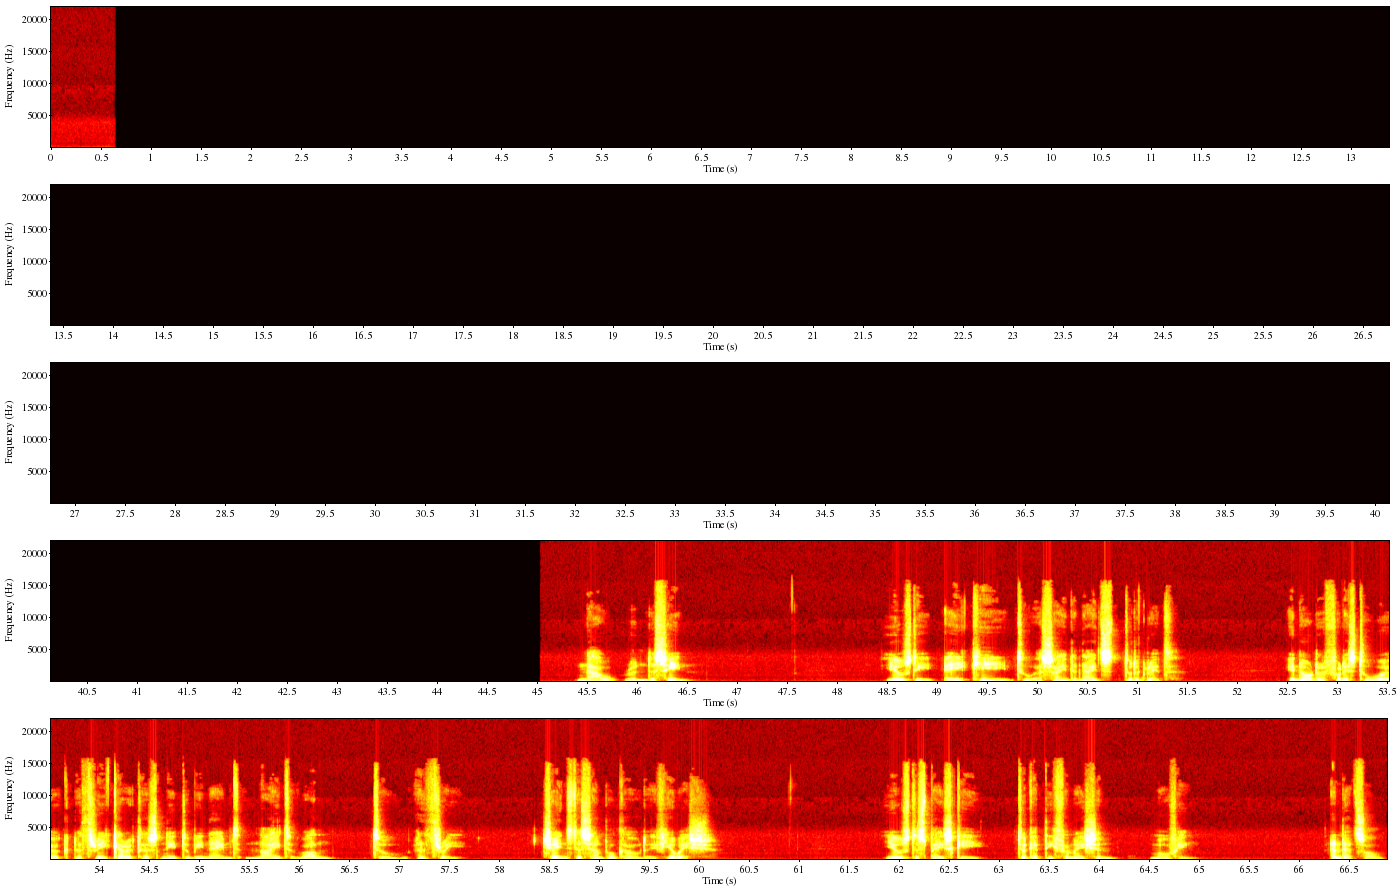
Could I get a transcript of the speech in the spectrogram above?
Now run the scene. Use the A key to assign the knights to the grid. In order for this to work, the three characters need to be named Knight 1, 2 and 3. Change the sample code if you wish. Use the space key to get the formation moving. And that's all.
